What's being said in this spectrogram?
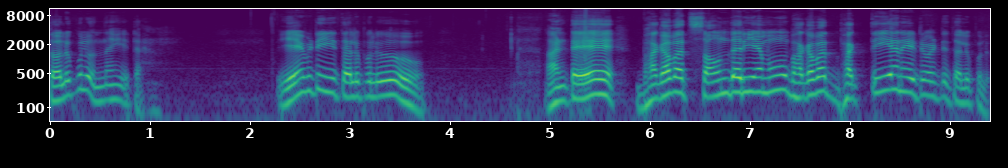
తలుపులు ఉన్నాయిట. ఏమిటి ఈ తలుపులు? అంటే భగవత్ సౌందర్యము భగవద్భక్తి అనేటువంటి తలుపులు.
